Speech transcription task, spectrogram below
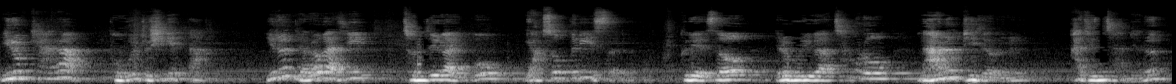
이렇게 하라, 복을 주시겠다. 이런 여러 가지 전제가 있고 약속들이 있어요. 그래서 여러분 우리가 참으로 많은 비전을 가진 자면은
